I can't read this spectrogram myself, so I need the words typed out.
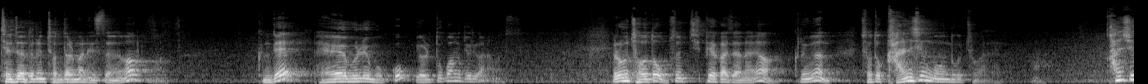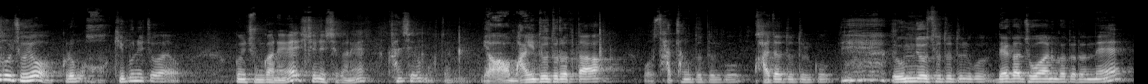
제자들은 전달만 했어요. 근데 배불리 먹고 열두 광주리가 남았어요. 여러분 저도 무슨 집회 가잖아요. 그러면 저도 간식 먹는 거 좋아해요. 간식을 줘요. 그러면 어, 기분이 좋아요. 그럼 중간에 쉬는 시간에 간식을 먹잖아요. 야 많이도 들었다. 뭐 사탕도 들고 과자도 들고 음료수도 들고 내가 좋아하는 거 들었네.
